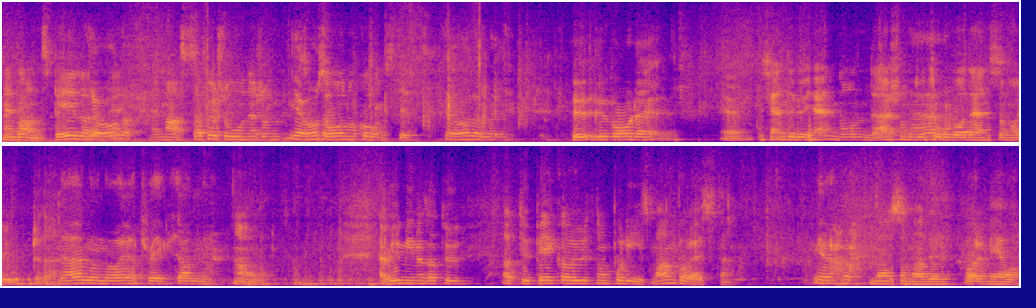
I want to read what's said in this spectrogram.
en bandspelare Ja med en massa personer som, Ja som sa något konstigt? Ja då, men Hur, hur var det? Eh, Kände du igen någon där som du Nej. tror var den som har gjort det där? nej, nu var jag tveksam. Ja. Jag vill minnas att du, att du pekade ut någon polisman på rösten. Ja, Någon som hade varit med och,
